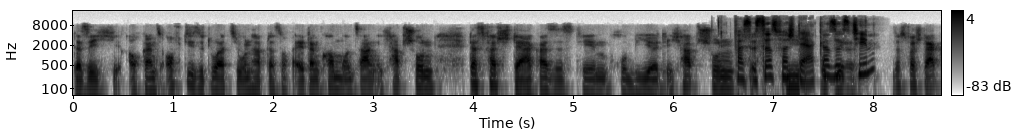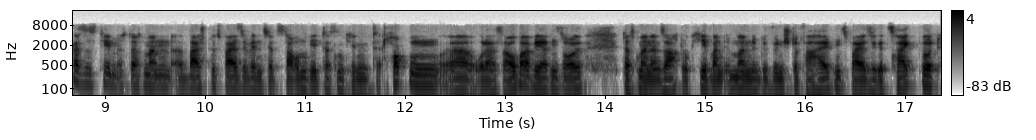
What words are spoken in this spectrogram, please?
dass ich auch ganz oft die Situation habe, dass auch Eltern kommen und sagen, ich habe schon das Verstärkersystem probiert. Ich habe schon. Was ist das Verstärkersystem? Das Verstärkersystem ist, dass man äh, beispielsweise, wenn es jetzt darum geht, dass ein Kind trocken äh, oder sauber werden soll, dass man dann sagt, okay, wann immer eine gewünschte Verhaltensweise gezeigt wird,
